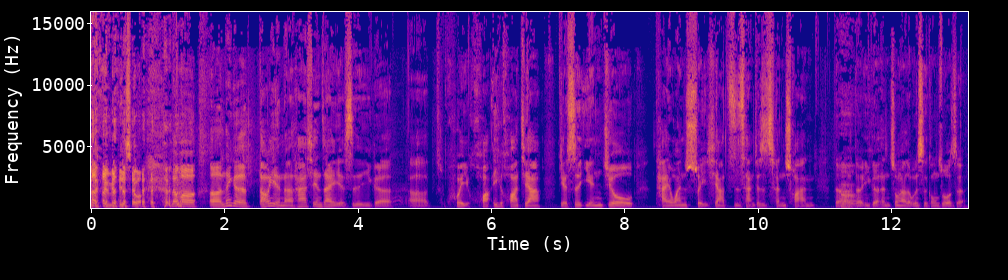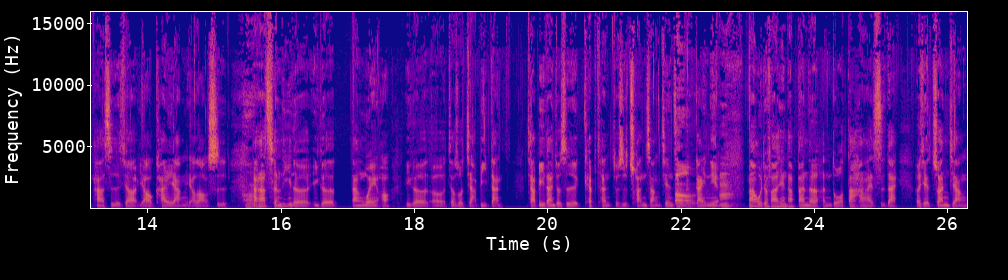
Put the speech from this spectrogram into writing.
对，没错。那么，呃，那个导演呢，他现在也是一个。呃，绘画一个画家，也是研究台湾水下资产，就是沉船的、嗯、的一个很重要的文史工作者。他是叫姚开阳姚老师，那、嗯、他成立了一个单位哈，一个呃叫做甲必丹，甲必丹就是 captain，就是船长舰长的概念。然后我就发现他办了很多大航海时代，而且专讲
